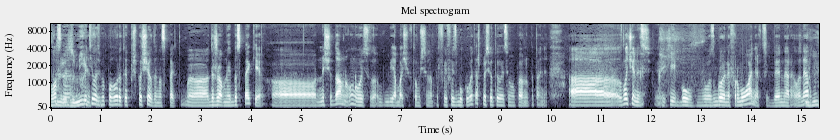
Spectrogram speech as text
Власне, Розумієте? хотілося б поговорити про ще один аспект е, державної безпеки. Е, Нещодавно, ну ось я бачив в тому числі на Фейсбуку, ви теж присвятили цьому певне питання. Злочинець, який був в збройних формуваннях, цих ДНР, ЛНР, Мгм,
